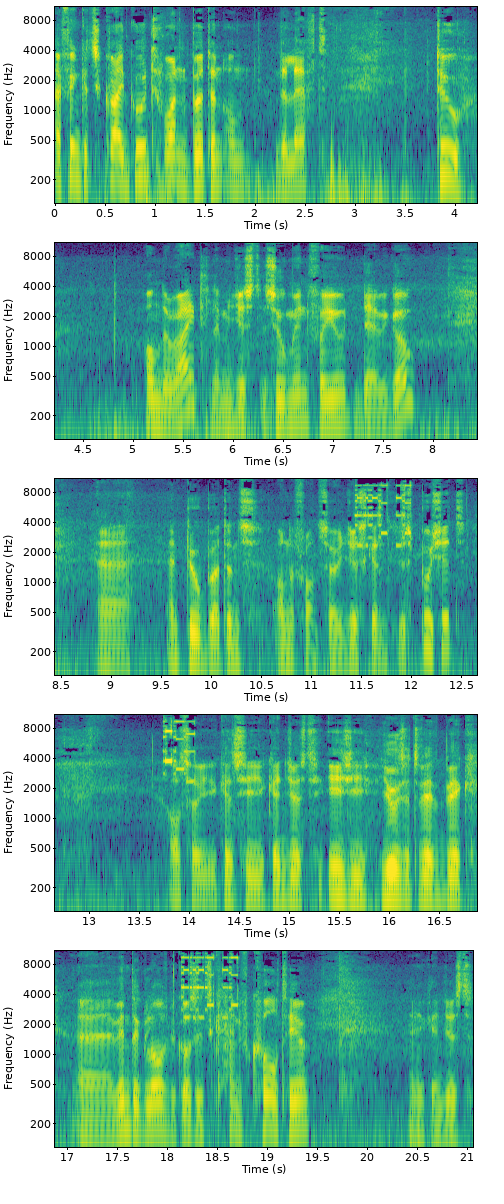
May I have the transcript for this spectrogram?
I think it's quite good. One button on the left, two on the right. Let me just zoom in for you. There we go. Uh, and two buttons on the front. So you just can just push it also you can see you can just easy use it with big uh, winter gloves because it's kind of cold here. And you can just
